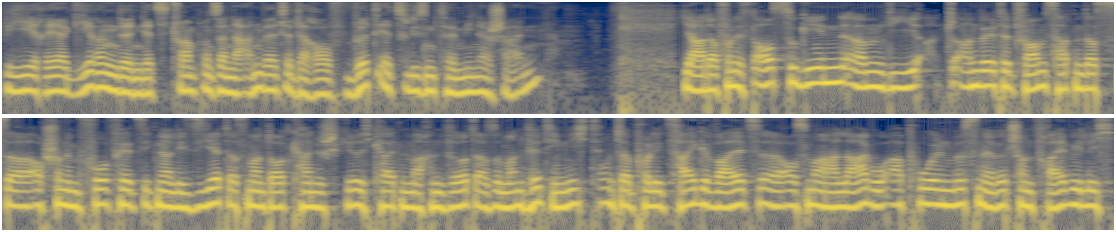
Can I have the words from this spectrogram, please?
Wie reagieren denn jetzt Trump und seine Anwälte darauf? Wird er zu diesem Termin erscheinen? Ja, davon ist auszugehen. Ähm, die Anwälte Trumps hatten das äh, auch schon im Vorfeld signalisiert, dass man dort keine Schwierigkeiten machen wird. Also man wird ihn nicht unter Polizeigewalt äh, aus Mar-a-Lago abholen müssen. Er wird schon freiwillig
